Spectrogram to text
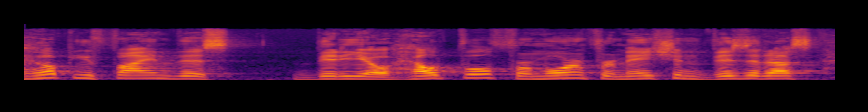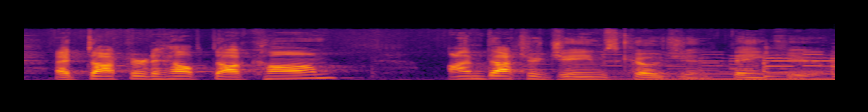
hope you find this video helpful. For more information, visit us at drtohelp.com. I'm Dr. James Kojian. Thank you.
